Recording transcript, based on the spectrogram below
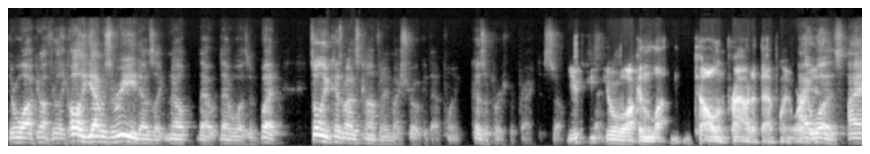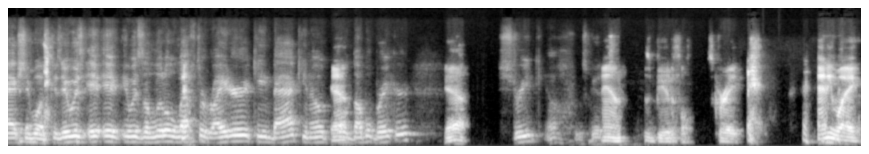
They're walking off. They're like, oh, yeah, that was the read. I was like, nope, that that wasn't. But It's only because I was confident in my stroke at that point because of first practice. So you you were walking tall and proud at that point. I you? was. I actually was because it was it, it, it was a little left or righter. It came back, you know, Yeah. double breaker Yeah, streak. Oh, it was good. man, it was beautiful. It's great. anyway,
